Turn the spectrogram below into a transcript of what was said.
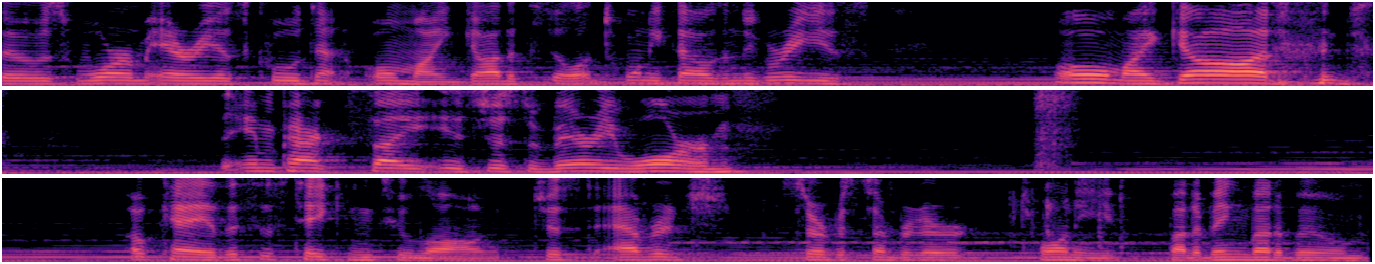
those warm areas cooled down. Oh my god, it's still at 20,000 degrees. Oh my god. the impact site is just very warm. Okay, this is taking too long. Just average service temperature 20. Bada bing, bada boom.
